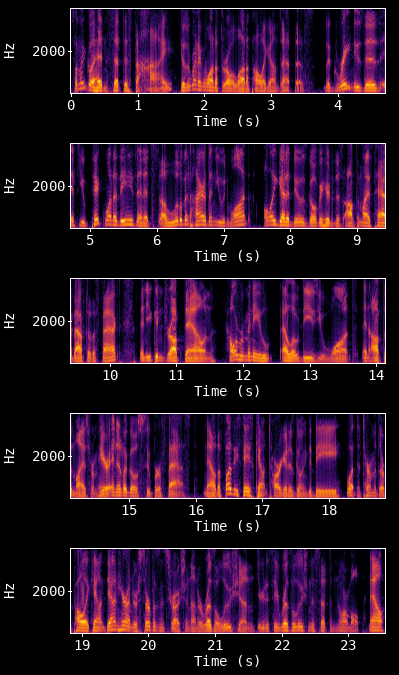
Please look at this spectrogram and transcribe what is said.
So I'm going to go ahead and set this to high because we're going to want to throw a lot of polygons at this. The great news is if you pick one of these and it's a little bit higher than you would want, all you got to do is go over here to this optimize tab after the fact, and you can drop down however many LODs you want and optimize from here, and it'll go super fast. Now, the fuzzy face count target is going to be what determines our poly count. Down here under surface construction, under resolution, you're going to see resolution is set to normal. Now,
